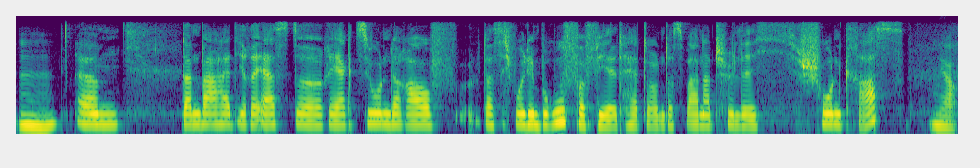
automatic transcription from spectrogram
Mhm. Ähm, dann war halt ihre erste Reaktion darauf, dass ich wohl den Beruf verfehlt hätte. Und das war natürlich schon krass. Ja.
